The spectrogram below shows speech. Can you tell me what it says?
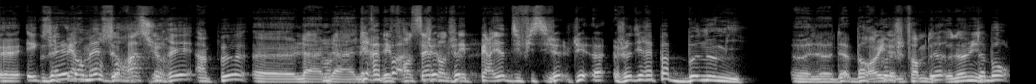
et vous qui allez permettent de rassurer un peu la, la- les pas- Français je- dans je- des périodes difficiles. Je, je, je dirais pas bonhomie. Euh, D'abord, Oh, il a une je- forme de bonhomie. D'abord,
